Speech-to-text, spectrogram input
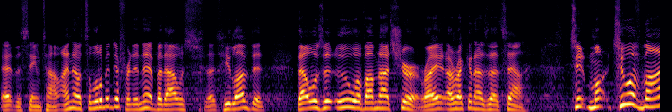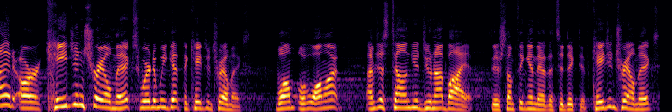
at the same time. I know it's a little bit different, isn't it? But that was he loved it. That was a ooh of I'm not sure, right? I recognize that sound. Two, two of mine are Cajun trail mix. Where did we get the Cajun trail mix? Walmart. I'm just telling you, do not buy it. There's something in there that's addictive. Cajun trail mix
